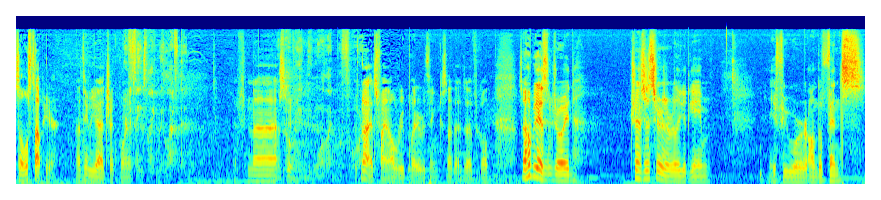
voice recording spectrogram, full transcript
So we'll stop here. I think we got a checkpoint. Everything's like we left it. If not, more like before. if not, it's fine. I'll replay everything. It's not that difficult. So I hope you guys enjoyed. Transistor is a really good game. If you were on the fence,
